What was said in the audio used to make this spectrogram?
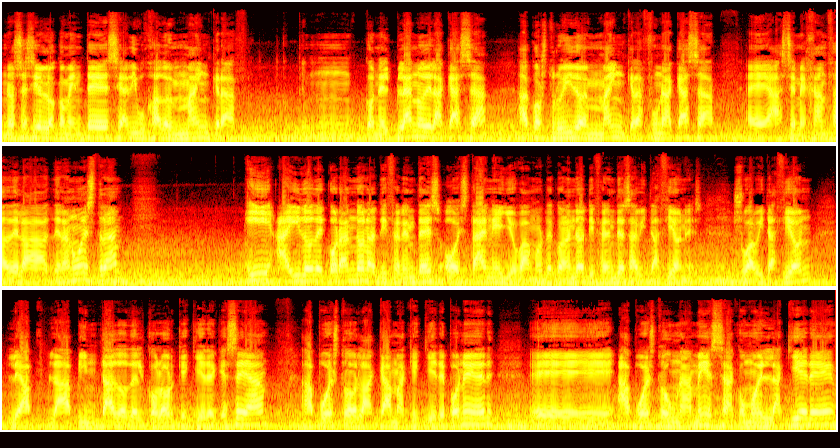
No sé si os lo comenté, se ha dibujado en Minecraft mm, con el plano de la casa. Ha construido en Minecraft una casa eh, a semejanza de la, de la nuestra y ha ido decorando las diferentes, o está en ello, vamos, decorando las diferentes habitaciones. Su habitación le ha, la ha pintado del color que quiere que sea, ha puesto la cama que quiere poner, eh, ha puesto una mesa como él la quiere,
